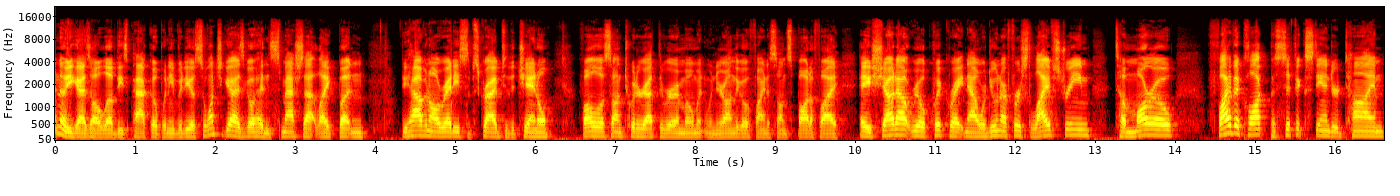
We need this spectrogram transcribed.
I know you guys all love these pack opening videos, so why don't you guys go ahead and smash that like button. If you haven't already, subscribe to the channel. Follow us on Twitter at The Rare Moment. When you're on the go, find us on Spotify. Hey, shout out real quick right now. We're doing our first live stream tomorrow, 5 o'clock Pacific Standard Time.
